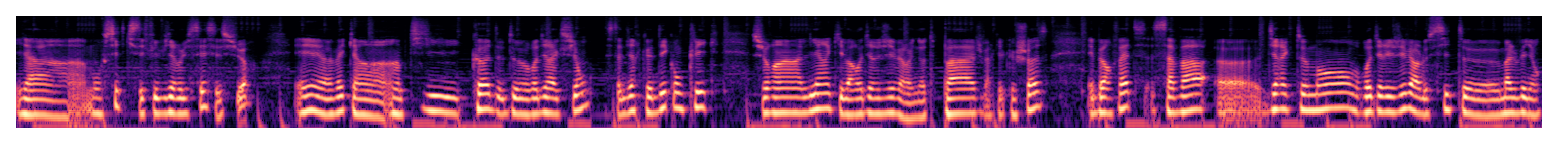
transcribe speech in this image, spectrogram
il y a mon site qui s'est fait viruser, c'est sûr, et avec un, petit code de redirection. C'est-à-dire que dès qu'on clique sur un lien qui va rediriger vers une autre page, vers quelque chose, et ben en fait, ça va euh, directement rediriger vers le site euh, malveillant.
